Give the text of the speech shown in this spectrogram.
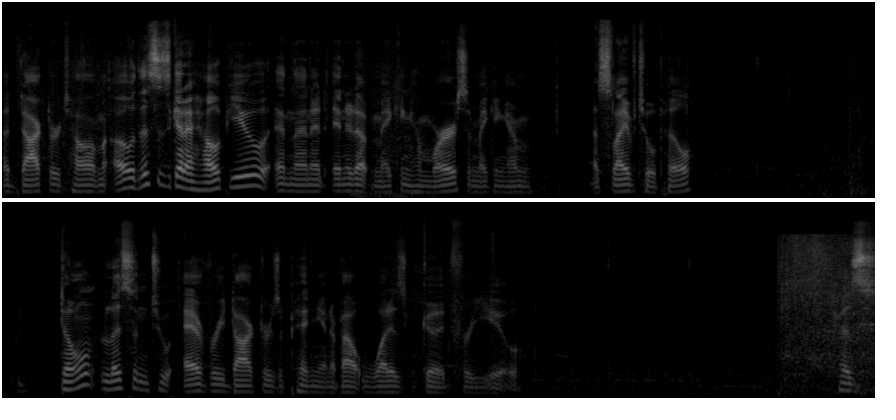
a doctor tell him, "Oh, this is gonna help you," and then it ended up making him worse and making him a slave to a pill. Don't listen to every doctor's opinion about what is good for you. Because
